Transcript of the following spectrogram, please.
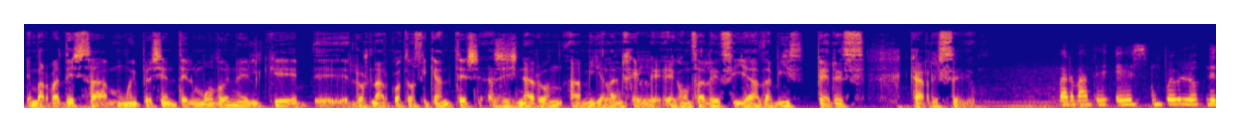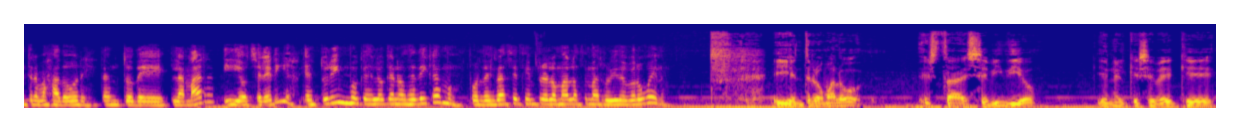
En Barbate está muy presente el modo en el que eh, los narcotraficantes asesinaron a Miguel Ángel eh, González y a David Pérez Carricedo. Barbate es un pueblo de trabajadores, tanto de la mar y hostelería. El turismo, que es lo que nos dedicamos. Por desgracia, siempre lo malo hace más ruido que lo bueno. Y entre lo malo está ese vídeo en el que se ve que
